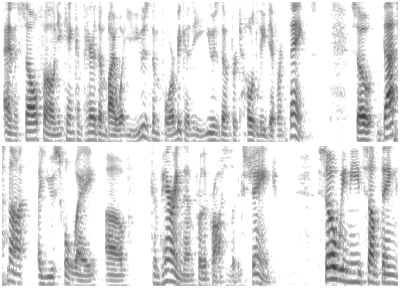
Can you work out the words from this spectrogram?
and the cell phone, you can't compare them by what you use them for because you use them for totally different things. So that's not a useful way of comparing them for the process of exchange. So we need something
